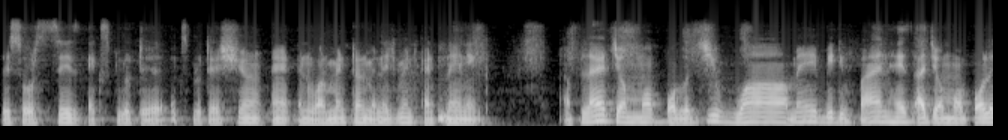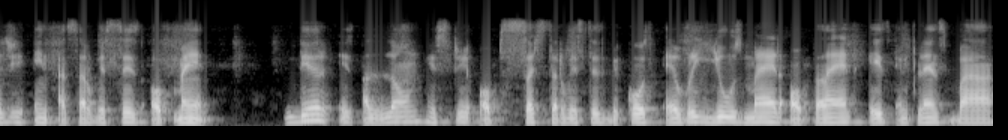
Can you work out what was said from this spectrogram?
resources exploitation, and environmental management and planning. Applied geomorphology may be defined as a geomorphology in a services of man there is a long history of such services because every use made of land is influenced by,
